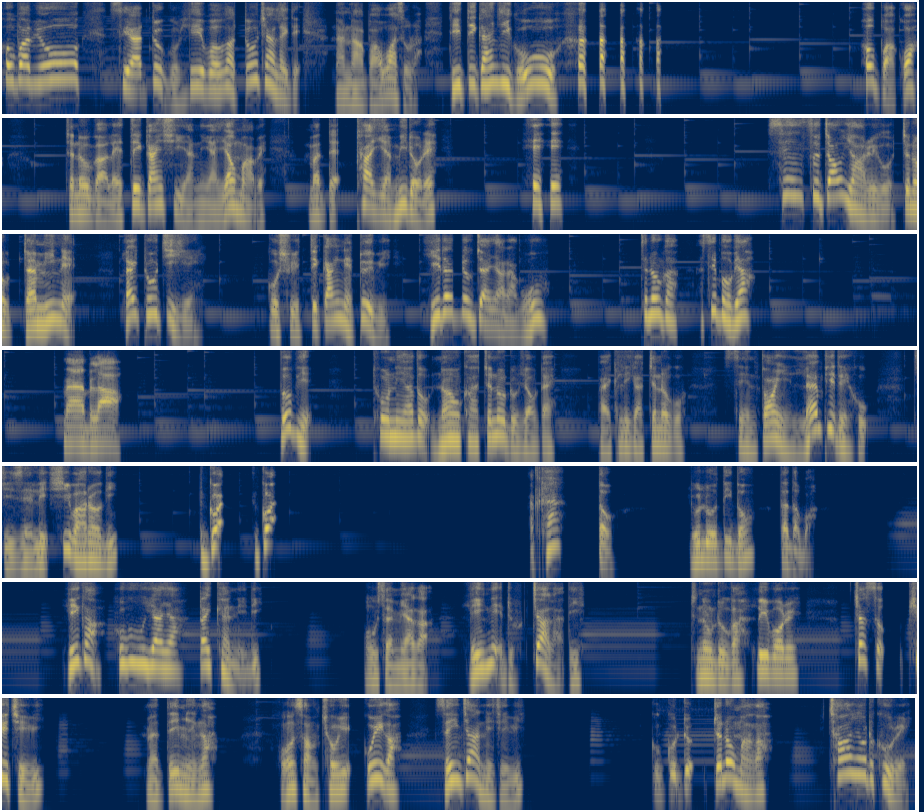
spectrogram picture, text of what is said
ဟုတ်ပါဗျို့ဆရာတို့ကိုလေပေါ်ကတိုးချလိုက်တဲ့နာနာဘာဝဆိုတာဒီတိကိုင်းကြီးကိုဟုတ်ပါကွာကျွန်ုပ်ကလည်းတိကိုင်းရှိရာနေရာရောက်မှာပဲမတ်တက်ထရက်မိတော့တယ်ဟေးဟေး ဆင်းစွကြောင်းရာတွေကိုကျွန်ုပ်ဓာမီနဲ့လိုက်ထိုးကြည့်ရင်ကိုရွှေတစ်ကိုင်းနဲ့တွေ့ပြီးရေတက်ပြုတ်ကြရတာကိုကျွန်ုပ်ကအစ်စ်ပေါ့ဗျာမှန်ဗလားတို့ဖြင့်ထိုနေရာသို့နောက်ခါကျွန်ုပ်တို့ရောက်တိုင်းဘိုက်ကလေးကကျွန်ုပ်ကိုစင်သွားရင်လမ်းဖြစ်တယ်ဟုကြည်စဲလေးရှိပါတော့သည်အကွက်အကွက်အခန်းတော့လူလိုတည်သောတတ်တော် လေးကဟူဟူရရတိုက်ခတ်နေသည်ဘုံစံများကလေးနှစ်အတူကြလာသည်ကျွန်ုပ်တို့ကလေပေါ်တွင်ချက်စုပ်ဖြစ်ချေပြီမသိမြင်ကဝန်ဆောင်ချုံ၍ကိုယ်ကစိန်ကြနေချေပြီကိုကိုတို့ကျွန်ုပ်မှာကချားရုပ်တစ်ခုတွေ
